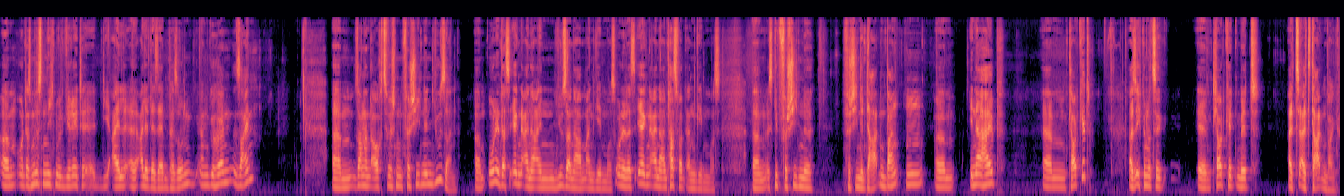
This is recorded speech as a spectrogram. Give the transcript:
Ähm, und das müssen nicht nur Geräte, die alle, äh, alle derselben Person ähm, gehören, sein. ähm, sondern auch zwischen verschiedenen Usern. Ähm, ohne dass irgendeiner einen Usernamen angeben muss, ohne dass irgendeiner ein Passwort angeben muss. Ähm, es gibt verschiedene, verschiedene Datenbanken ähm, innerhalb CloudKit. Also ich benutze äh, CloudKit mit als, als Datenbank.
